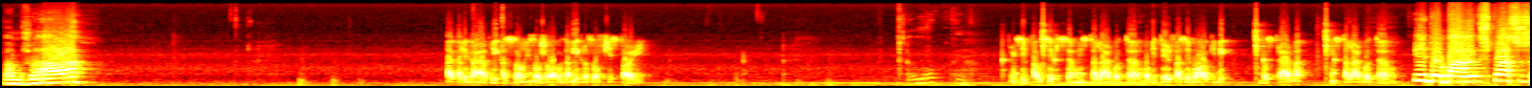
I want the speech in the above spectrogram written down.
Vamos lá. Carregar aplicações ou jogo da Microsoft Story. Principal secção. Instalar botão. Obter Facebook. mi- Mostrar. Instalar botão. E dou barra de espaços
